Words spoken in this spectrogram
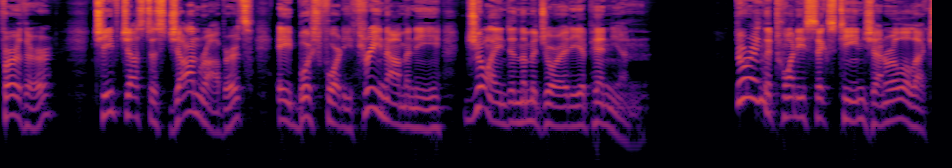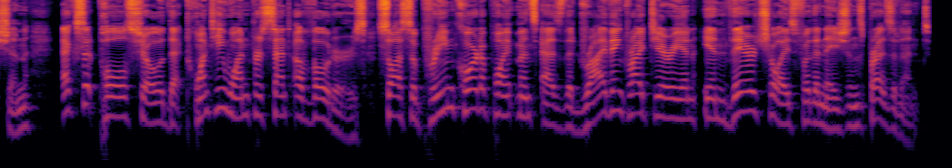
Further, Chief Justice John Roberts, a Bush 43 nominee, joined in the majority opinion. During the 2016 general election, exit polls showed that 21% of voters saw Supreme Court appointments as the driving criterion in their choice for the nation's president.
